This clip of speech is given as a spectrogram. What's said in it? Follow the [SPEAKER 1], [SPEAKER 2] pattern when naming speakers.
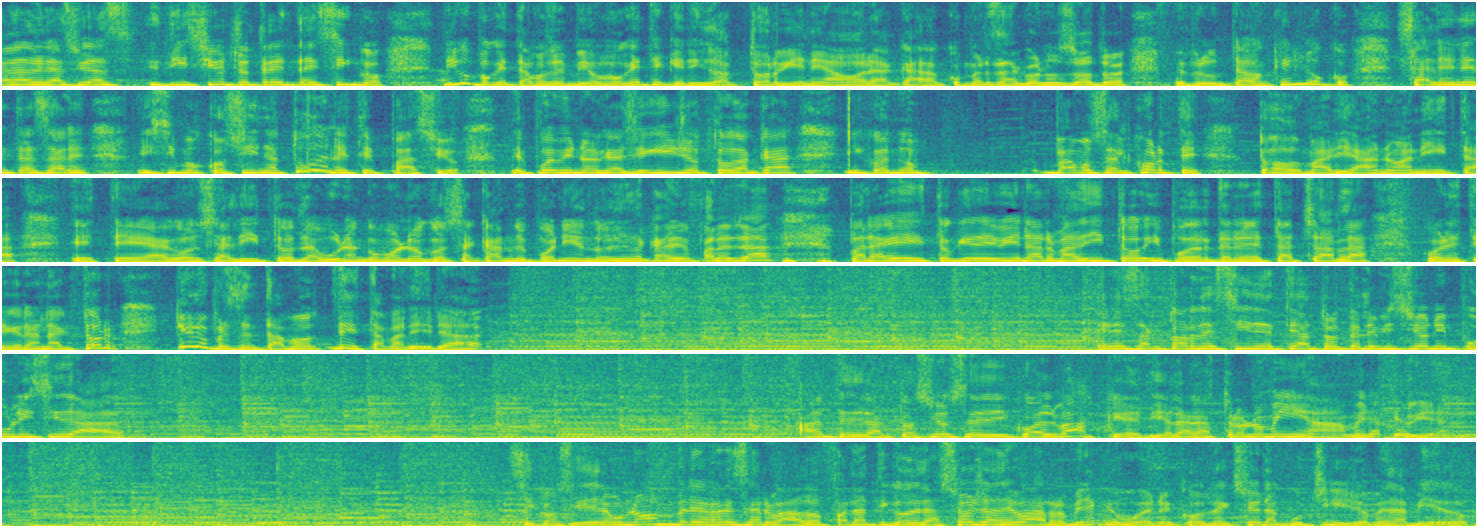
[SPEAKER 1] Alcalá de la Ciudad 1835. Digo porque estamos en vivo, porque este querido actor viene ahora acá a conversar con nosotros. Me preguntaban, qué loco, salen, entran, salen. Hicimos cocina, todo en este espacio. Después vino el galleguillo, todo acá, y cuando vamos al corte, todo Mariano, Anita, este, a Gonzalito, laburan como locos sacando y poniendo desde acá y para allá, para que esto quede bien armadito y poder tener esta charla con este gran actor, que lo presentamos de esta manera. Es actor de cine, teatro, televisión y publicidad. Antes de la actuación se dedicó al básquet y a la gastronomía. Mirá qué bien. Se considera un hombre reservado, fanático de las ollas de barro. Mirá qué bueno, y colecciona cuchillos, me da miedo.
